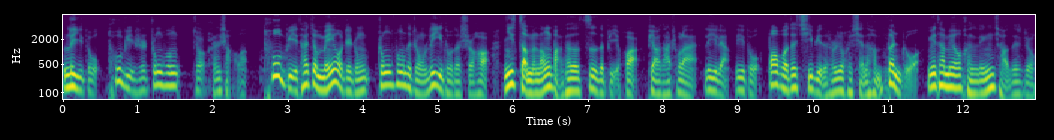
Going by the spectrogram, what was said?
力度，秃笔是中锋就很少了。秃笔它就没有这种中锋的这种力度的时候，你怎么能把它的字的笔画表达出来？力量、力度，包括它起笔的时候就会显得很笨拙，因为它没有很灵巧的这种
